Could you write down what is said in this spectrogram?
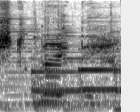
estudar e ter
